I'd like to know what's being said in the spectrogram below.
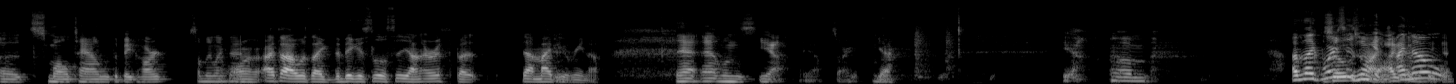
a small town with a big heart, something like that. Or I thought it was like the biggest little city on Earth, but that might be Reno. That that one's yeah, yeah. Sorry. Yeah. Yeah. Um. I'm like, where's So- his so, yeah, I- I, I know, that.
